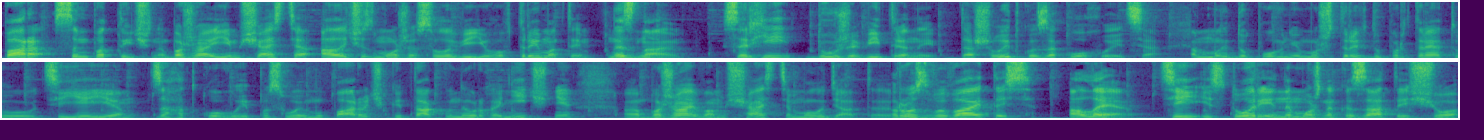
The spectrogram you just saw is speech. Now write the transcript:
Пара симпатична, бажаю їм щастя, але чи зможе Соловій його втримати, не знаю. Сергій дуже вітряний та швидко закохується. Ми доповнюємо штрих до портрету цієї загадкової по-своєму парочки. Так, вони органічні. Е, Бажаю вам щастя, молодята. Розвивайтесь, але в цій історії не можна казати, що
